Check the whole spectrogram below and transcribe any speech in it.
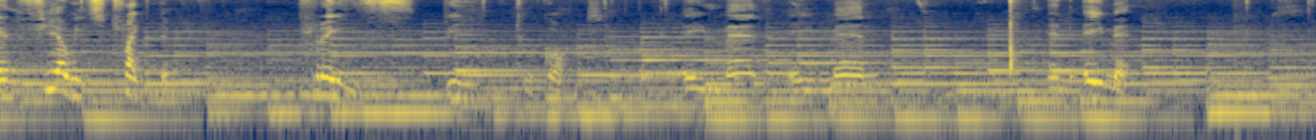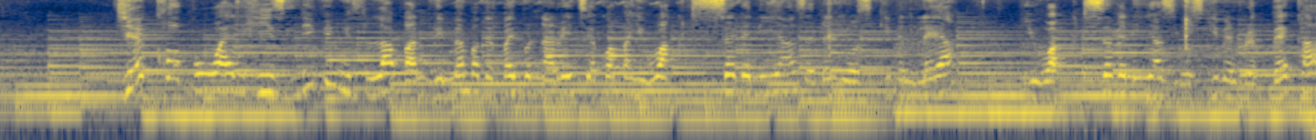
and fear will strike them. Praise be to God. Amen, amen, and amen. Jacob, while he's living with Laban, remember the Bible narrates ya he worked seven years and then he was given Leah. He worked seven years, he was given Rebecca.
